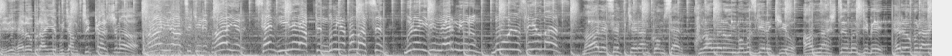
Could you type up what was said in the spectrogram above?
Seni Herobrine yapacağım. Çık karşıma. Hayır alçak herif hayır. Sen hile yaptın bunu yapamazsın. Buna izin vermiyorum. Bu oyun sayılmaz. Maalesef Kerem Komiser, kurallara uymamız gerekiyor. Anlaştığımız gibi Herobrine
